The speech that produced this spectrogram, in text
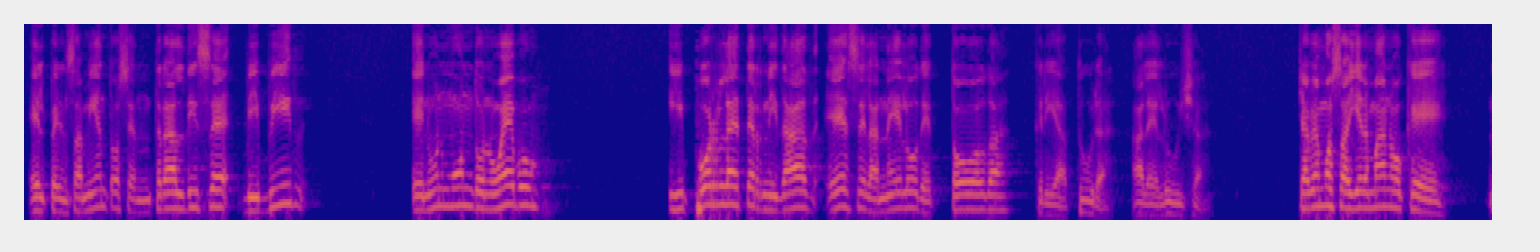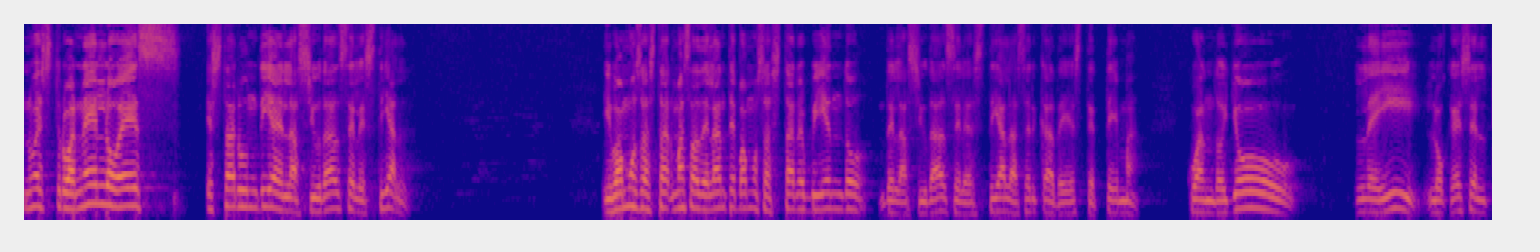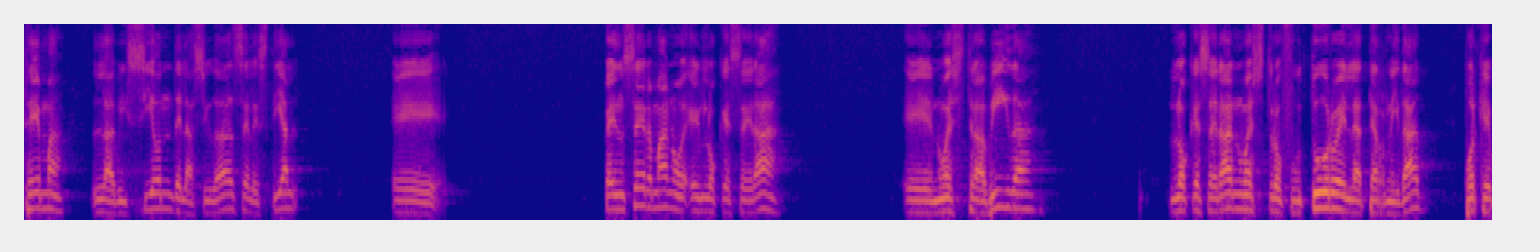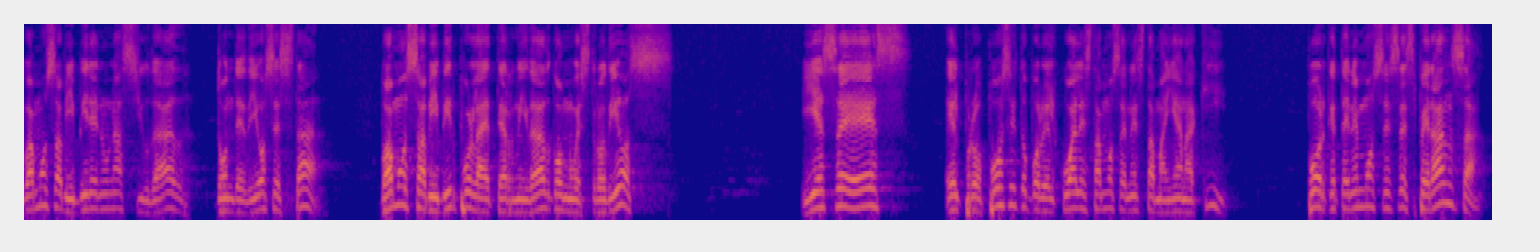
El pensamiento central dice vivir en un mundo nuevo y por la eternidad es el anhelo de toda criatura. Aleluya. Ya vemos ahí, hermano, que nuestro anhelo es estar un día en la ciudad celestial. Y vamos a estar, más adelante vamos a estar viendo de la ciudad celestial acerca de este tema. Cuando yo leí lo que es el tema, la visión de la ciudad celestial, eh, pensé, hermano, en lo que será eh, nuestra vida, lo que será nuestro futuro en la eternidad, porque vamos a vivir en una ciudad donde Dios está. Vamos a vivir por la eternidad con nuestro Dios. Y ese es el propósito por el cual estamos en esta mañana aquí, porque tenemos esa esperanza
